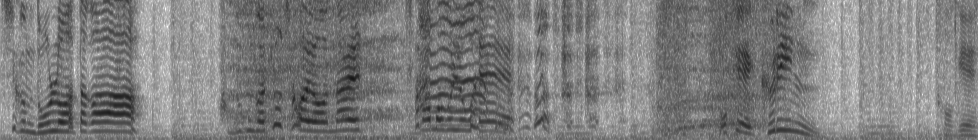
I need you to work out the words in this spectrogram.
지금 놀러 왔다가 누군가 쫓아와요. 날 잡아먹으려고 해. 오케이 그린 거기에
